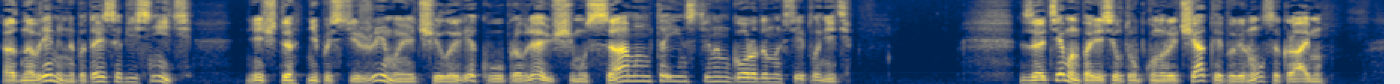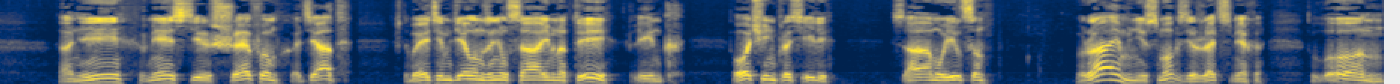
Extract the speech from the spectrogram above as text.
одновременно пытаясь объяснить нечто непостижимое человеку, управляющему самым таинственным городом на всей планете. Затем он повесил трубку на рычаг и повернулся к Райму. Они вместе с шефом хотят, чтобы этим делом занялся именно ты, Линк. Очень просили. Сам Уилсон. Райм не смог сдержать смеха. Вон,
